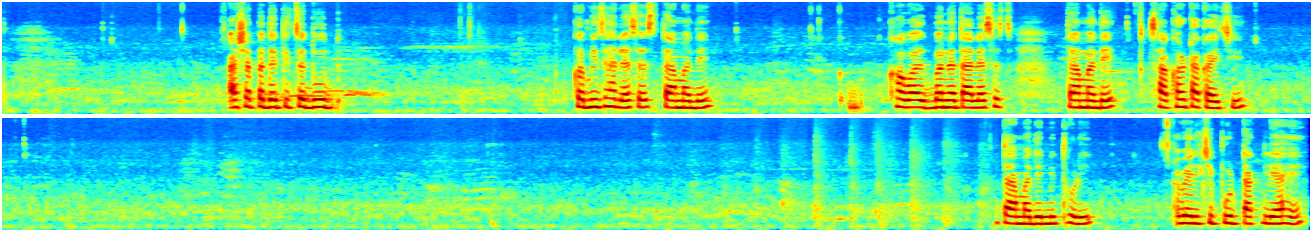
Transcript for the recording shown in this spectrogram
अशा पद्धतीचं दूध कमी झाल्यासच त्यामध्ये खवा बनत आल्यासच त्यामध्ये साखर टाकायची. त्यामध्ये मी थोडी वेलची पूड टाकली आहे.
